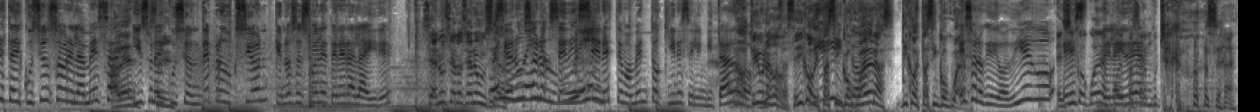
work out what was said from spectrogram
esta discusión sobre la mesa ver, y es una sí. discusión de producción que no se suele tener al aire. ¿Se anuncia o no se anuncia? ¿Se, anuncia o no- ¿Se dice en este momento quién es el invitado? No, te digo una No. cosa. ¿Se dijo que está a cinco cuadras? Dijo que está a cinco cuadras. Eso es lo que digo. Diego En es cinco cuadras de la puede idea. pasar muchas cosas.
